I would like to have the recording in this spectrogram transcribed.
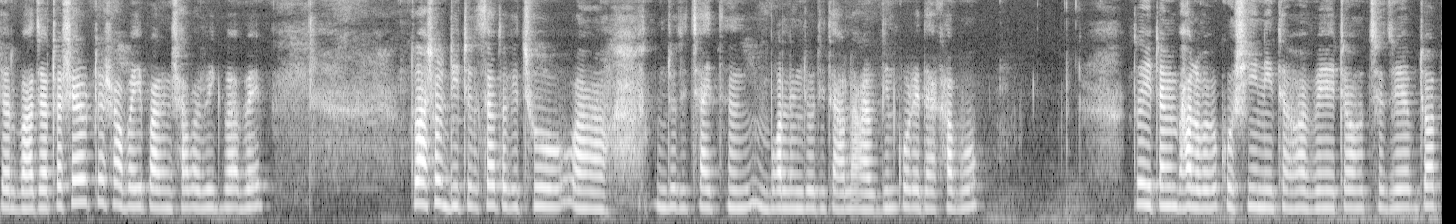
ডাল ভাজাটা শেয়ারটা সবাই পারেন স্বাভাবিকভাবে। তো আসলে ডিটেলস এত কিছু যদি চাইতেন, বলেন যদি, তাহলে আরেকদিন করে দেখাবো। তো এটা আমি ভালোভাবে কষিয়ে নিতে হবে। এটা হচ্ছে যে, যত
